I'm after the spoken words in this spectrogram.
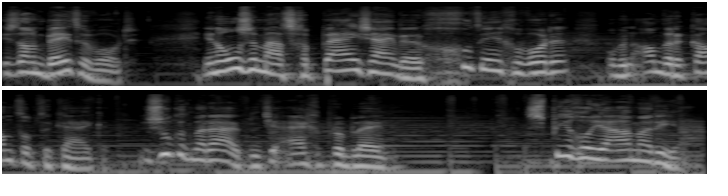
is dan een beter woord. In onze maatschappij zijn we er goed in geworden om een andere kant op te kijken. Zoek het maar uit met je eigen problemen. Spiegel je aan Maria.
